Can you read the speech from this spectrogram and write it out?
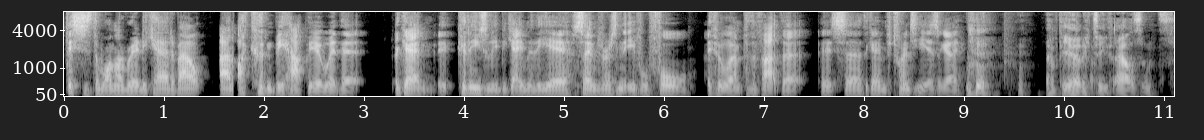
this is the one I really cared about, and I couldn't be happier with it. Again, it could easily be game of the year, same as Resident Evil 4, if it weren't for the fact that it's uh, the game for 20 years ago. of the early 2000s.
